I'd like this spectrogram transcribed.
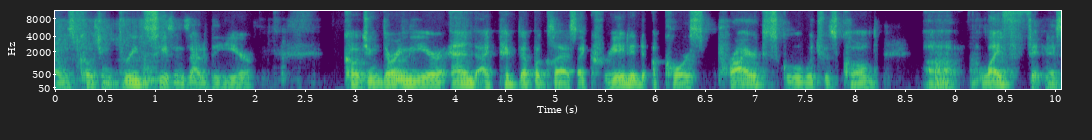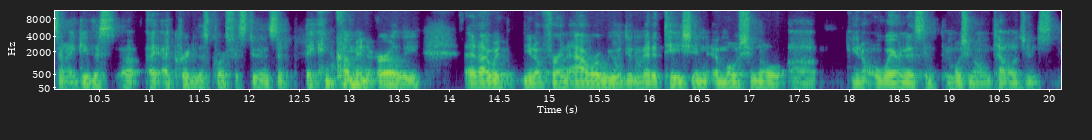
I was coaching three seasons out of the year, coaching during the year, and I picked up a class. I created a course prior to school, which was called uh, Life Fitness. And I gave this, uh, I, I created this course for students that they can come in early. And I would, you know, for an hour, we would do meditation, emotional, uh, you know, awareness and emotional intelligence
